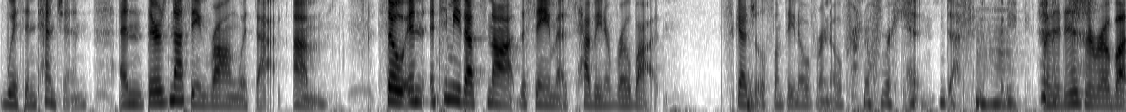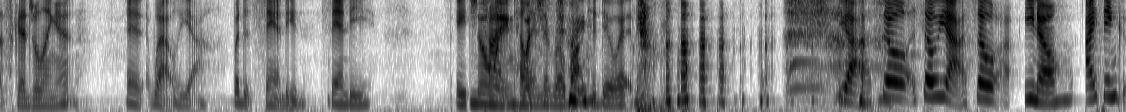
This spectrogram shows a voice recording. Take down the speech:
with intention. And there's nothing wrong with that. Um so and, and to me that's not the same as having a robot schedule something over and over and over again. Definitely. Mm-hmm. but it is a robot scheduling it. it well yeah. But it's sandy sandy each Knowing time telling the robot doing. to do it. Yeah. So so yeah. So you know i think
